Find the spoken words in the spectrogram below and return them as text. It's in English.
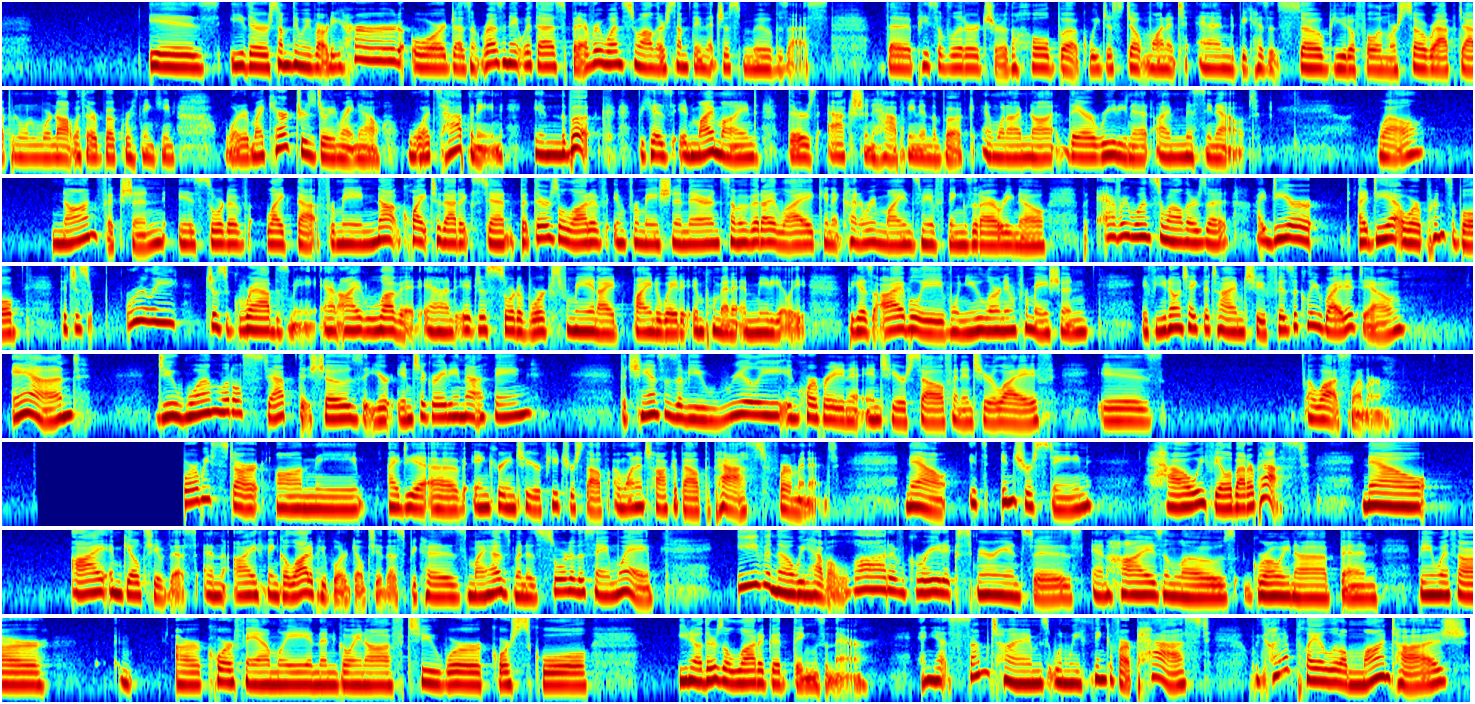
is either something we've already heard or doesn't resonate with us, but every once in a while there's something that just moves us the piece of literature, the whole book. We just don't want it to end because it's so beautiful and we're so wrapped up. And when we're not with our book, we're thinking, what are my characters doing right now? What's happening in the book? Because in my mind, there's action happening in the book. And when I'm not there reading it, I'm missing out. Well, nonfiction is sort of like that for me, not quite to that extent, but there's a lot of information in there, and some of it I like, and it kind of reminds me of things that I already know. But every once in a while, there's an idea, idea or a principle that just really just grabs me, and I love it, and it just sort of works for me, and I find a way to implement it immediately because I believe when you learn information, if you don't take the time to physically write it down and do one little step that shows that you're integrating that thing, the chances of you really incorporating it into yourself and into your life is a lot slimmer. Before we start on the idea of anchoring to your future self, I want to talk about the past for a minute. Now, it's interesting how we feel about our past. Now, I am guilty of this, and I think a lot of people are guilty of this because my husband is sort of the same way. Even though we have a lot of great experiences and highs and lows growing up and being with our our core family and then going off to work or school, you know, there's a lot of good things in there. And yet sometimes when we think of our past, we kind of play a little montage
